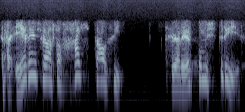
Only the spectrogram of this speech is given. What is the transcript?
en það er eins og alltaf hætta á því. Þegar er komið stríð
